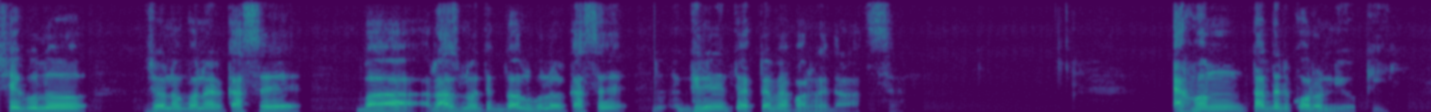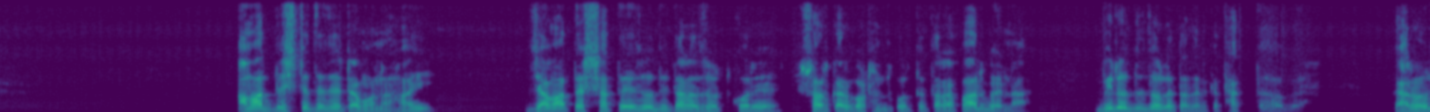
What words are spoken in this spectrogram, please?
সেগুলো জনগণের কাছে বা রাজনৈতিক দলগুলোর কাছে ঘৃণিত একটা ব্যাপার হয়ে দাঁড়াচ্ছে। এখন তাদের করণীয় কি? আমার দৃষ্টিতে যেটা মনে হয়, জামাতের সাথে যদি তারা জোট করে, সরকার গঠন করতে তারা পারবে না, বিরোধী দলে তাদেরকে থাকতে হবে। কারণ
